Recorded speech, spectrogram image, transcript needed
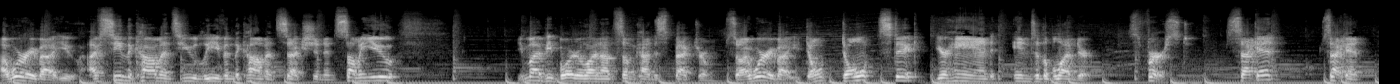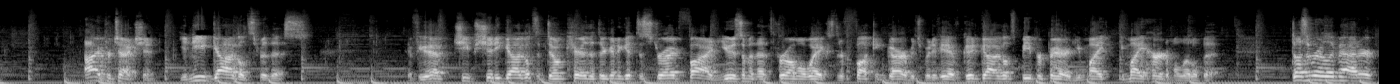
I worry about you. I've seen the comments you leave in the comments section, and some of you, you might be borderline on some kind of spectrum. So I worry about you. Don't don't stick your hand into the blender. First. Second, second, eye protection. You need goggles for this. If you have cheap, shitty goggles and don't care that they're gonna get destroyed, fine, use them and then throw them away because they're fucking garbage. But if you have good goggles, be prepared. You might, you might hurt them a little bit. Doesn't really matter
